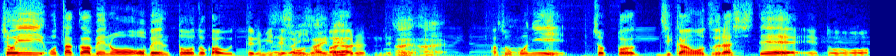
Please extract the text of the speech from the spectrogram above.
ちょいお高めのお弁当とかを売ってる店がいっぱいあるんですよ。はいはい。あそこに、ちょっと時間をずらして、えっ、と、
